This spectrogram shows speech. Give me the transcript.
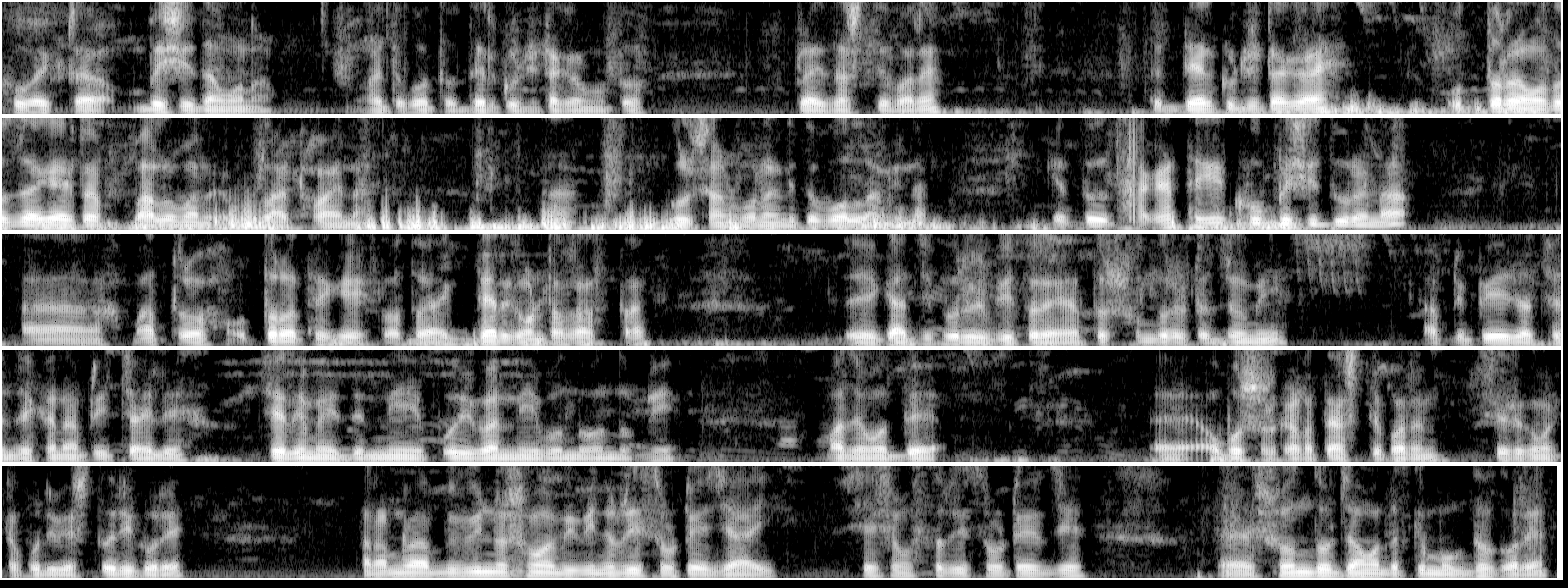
খুব একটা বেশি দামও না। হয়তো কত, দেড় কোটি টাকার মতো প্রাইস আসতে পারে। তো দেড় কোটি টাকায় উত্তরার মতো জায়গায় একটা ভালো মানের ফ্ল্যাট হয় না। হ্যাঁ গুলশান বনানি তো বললামই না। কিন্তু ঢাকা থেকে খুব বেশি দূরে না। মাত্র উত্তরা থেকে কত এক দেড় ঘণ্টার রাস্তা। এই গাজীপুরের ভিতরে এত সুন্দর একটা জমি। আপনি পেয়ে যাচ্ছেন যেখানে আপনি চাইলে ছেলে মেয়েদের নিয়ে, পরিবার নিয়ে বন্ধু বান্ধব নিয়ে মাঝে মধ্যে অবসর কাটাতে আসতে পারেন। সেরকম একটা পরিবেশ তৈরি করে। আর আমরা বিভিন্ন সময় বিভিন্ন রিসোর্টে যাই। সেই সমস্ত রিসোর্টের যে সৌন্দর্য আমাদেরকে মুগ্ধ করে।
